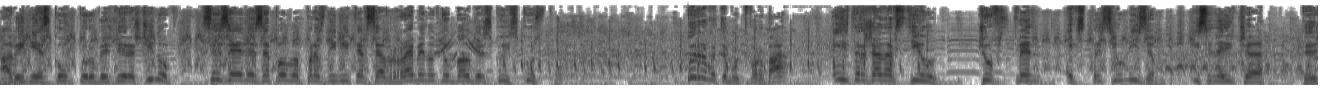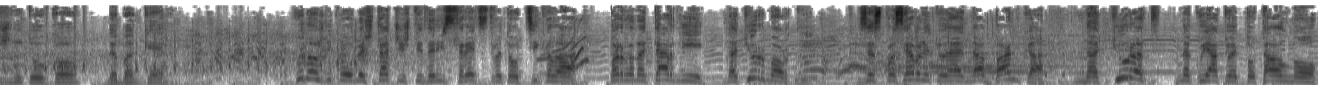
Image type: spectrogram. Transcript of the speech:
А видният скулптор Вежди Рашидов се зае да запълва празнините в съвременното българско изкуство. Първата му творба е издържана в стил чувствен експресионизъм и се нарича Тъжното око на банкера. Художникът обеща, че ще дари средствата от цикъла парламентарни натюрморти за спасяването на една банка, натюрът на която е тотално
